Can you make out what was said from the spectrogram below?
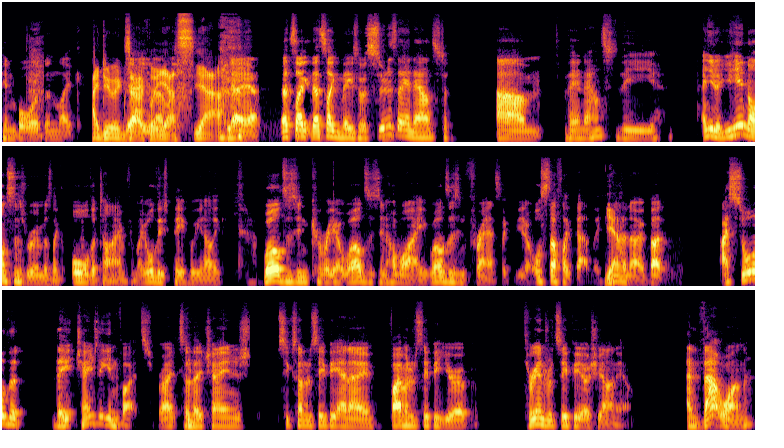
pinboard and like I do exactly. know, yes. Yeah. yeah, yeah. That's like that's like me. So as soon as they announced, um, they announced the, and you know you hear nonsense rumors like all the time from like all these people. You know, like Worlds is in Korea, Worlds is in Hawaii, Worlds is in France, like you know all stuff like that. Like you Yeah. never know. But I saw that they changed the invites, right? So hmm. they changed 600 CP NA, 500 CP Europe, 300 CP Oceania, and that one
